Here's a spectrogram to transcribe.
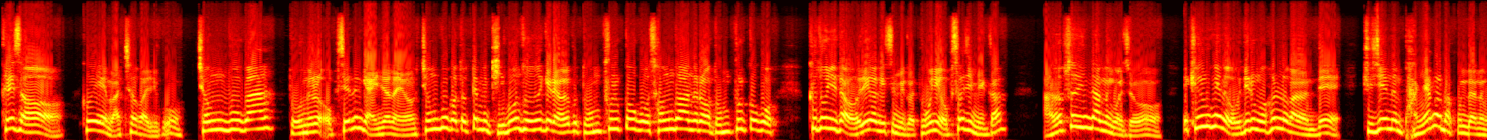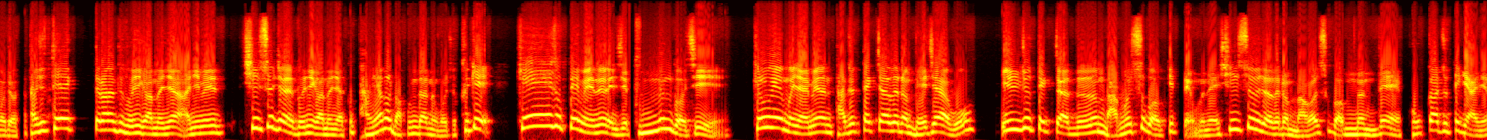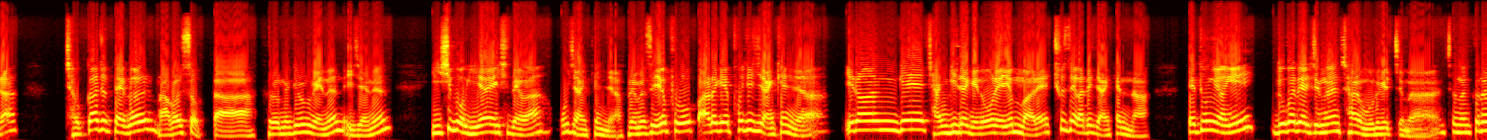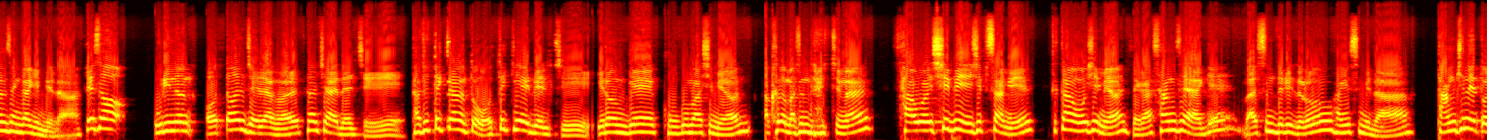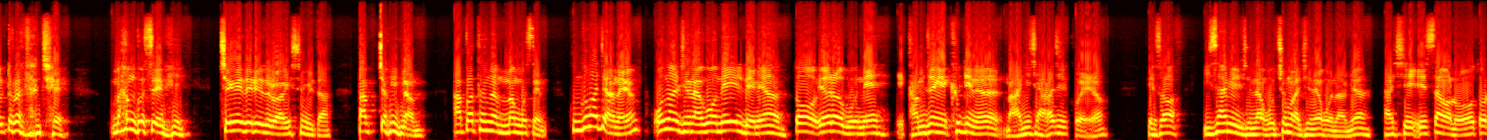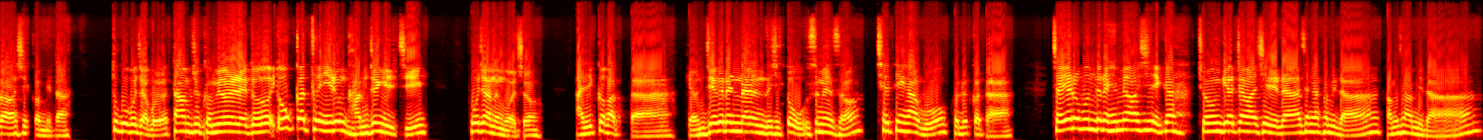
그래서 그에 맞춰가지고 정부가 돈을 없애는 게 아니잖아요. 정부가 또 때문에 기본소득이라고 해서 돈풀 거고 선거하느라고 돈풀 거고 그 돈이 다 어디 가겠습니까? 돈이 없어집니까? 안 없어진다는 거죠. 결국에는 어디로 흘러가는데 규제는 방향을 바꾼다는 거죠. 다주택들한테 돈이 가느냐 아니면 실수자의 돈이 가느냐 그 방향을 바꾼다는 거죠. 그게 계속되면은 이제 붙는 거지. 결국에 뭐냐면 다주택자들은 배제하고 1주택자들은 막을 수가 없기 때문에 실수요자들은 막을 수가 없는데 고가주택이 아니라 저가주택을 막을 수 없다. 그러면 결국에는 이제는 20억 이하의 시대가 오지 않겠냐. 그러면서 옆으로 빠르게 퍼지지 않겠냐. 이런 게 장기적인 올해 연말에 추세가 되지 않겠나. 대통령이 누가 될지는 잘 모르겠지만 저는 그런 생각입니다. 그래서 우리는 어떤 전략을 펼쳐야 될지, 다주택자는 또 어떻게 해야 될지 이런 게 궁금하시면 아까도 말씀드렸지만 4월 12일, 13일 특강 오시면 제가 상세하게 말씀드리도록 하겠습니다. 당신의 똘똘한 단체 망고쌤이 정해드리도록 하겠습니다. 답정남 아파트는 망고쌤 궁금하지 않아요? 오늘 지나고 내일 되면 또 여러분의 이 감정의 크기는 많이 작아질 거예요. 그래서 2, 3일 지나고 주말 지나고 나면 다시 일상으로 돌아가실 겁니다. 두고 보자고요. 다음 주 금요일에도 똑같은 이런 감정일지 보자는 거죠. 아닐 것 같다. 언제 그랬나는 듯이 또 웃으면서 채팅하고 그럴 거다. 자, 여러분들은 현명하시니까 좋은 결정하시리라 생각합니다. 감사합니다.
